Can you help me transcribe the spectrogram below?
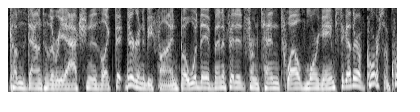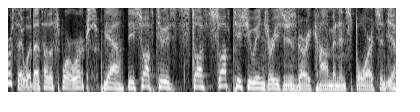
comes down to the reaction is like they're going to be fine, but would they have benefited from 10, 12 more games together? Of course, of course they would. That's how the sport works. Yeah, these soft t- soft, soft tissue injuries are just very common in sports. And yeah.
